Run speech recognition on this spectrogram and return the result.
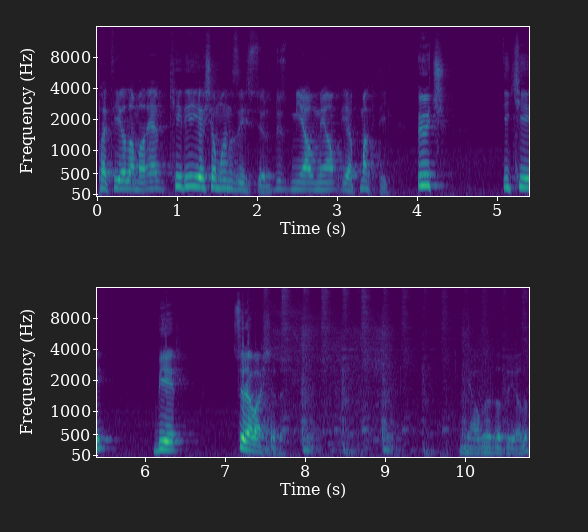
pati yalama, yani kediyi yaşamanızı istiyoruz. Düz miyav miyav yapmak değil. 3, 2, 1, süre başladı. Miyavları da duyalım.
